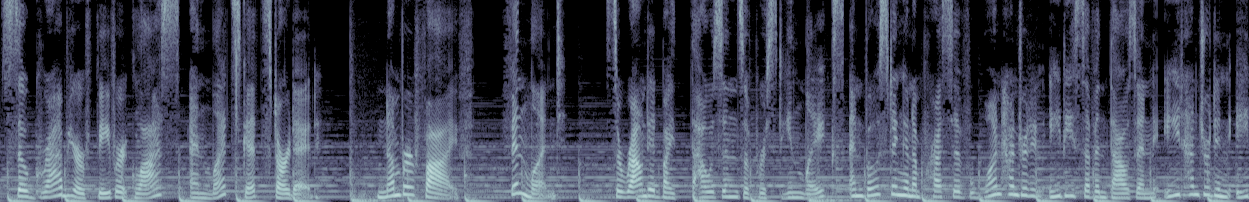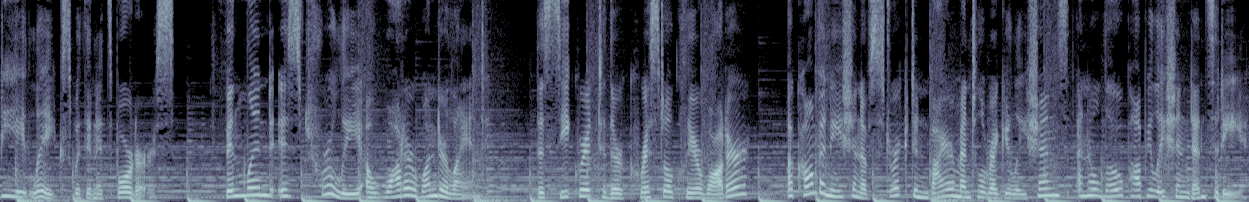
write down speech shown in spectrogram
So grab your favorite glass and let's get started. Number 5. Finland. Surrounded by thousands of pristine lakes and boasting an impressive 187,888 lakes within its borders, Finland is truly a water wonderland. The secret to their crystal clear water? A combination of strict environmental regulations and a low population density.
